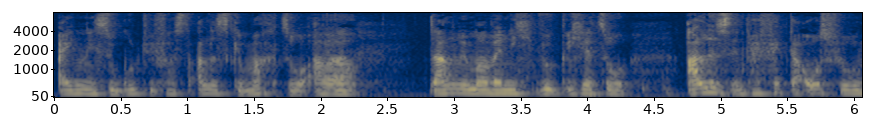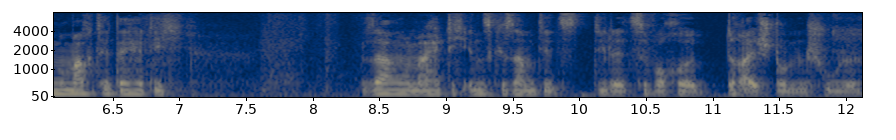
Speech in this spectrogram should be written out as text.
eigentlich so gut wie fast alles gemacht, so, aber Ja. sagen wir mal, wenn ich wirklich jetzt so alles in perfekter Ausführung gemacht hätte, hätte ich sagen wir mal, hätte ich insgesamt jetzt die letzte Woche drei Stunden Schule.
